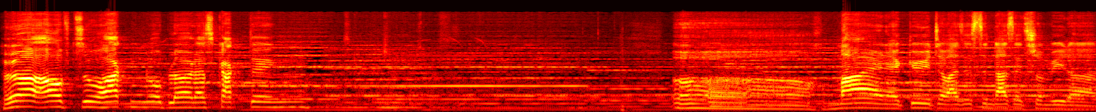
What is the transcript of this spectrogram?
Hör auf zu hacken, nur blödes Kackding. Oh, meine Güte, was ist denn das jetzt schon wieder?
